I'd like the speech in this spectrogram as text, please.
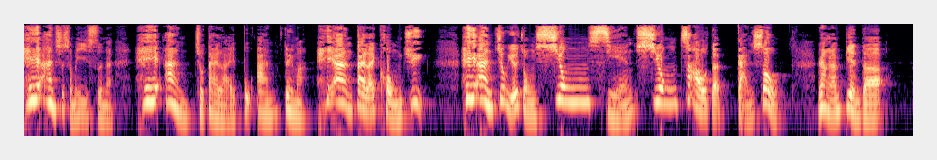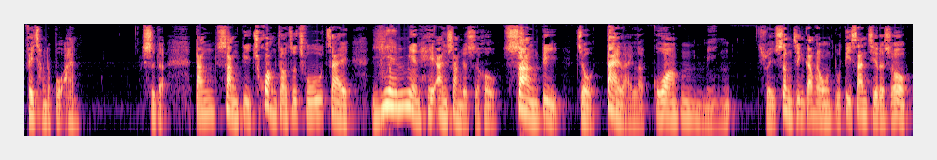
黑暗是什么意思呢？黑暗就带来不安，对吗？黑暗带来恐惧，黑暗就有一种凶险、凶躁的感受，让人变得非常的不安。是的，当上帝创造之初在渊面黑暗上的时候，上帝就带来了光明。所以，圣经刚才我们读第三节的时候。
